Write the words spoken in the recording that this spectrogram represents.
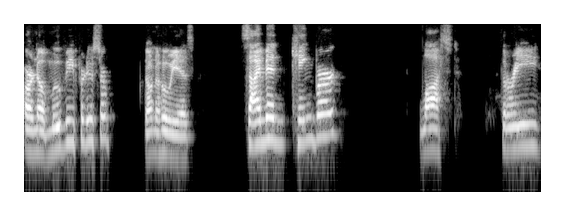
or no, movie producer. Don't know who he is. Simon Kinberg lost $3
